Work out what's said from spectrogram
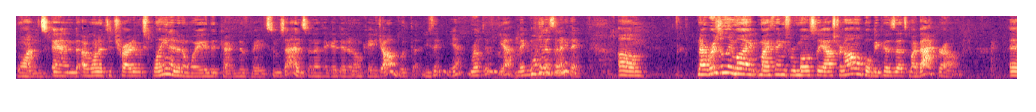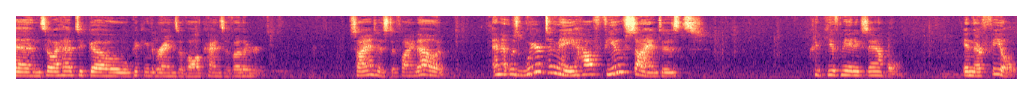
ones. And I wanted to try to explain it in a way that kind of made some sense. And I think I did an okay job with that. You think? Yeah, relativity? Yeah, make more sense than anything. Um, now, originally my, my things were mostly astronomical because that's my background. And so I had to go picking the brains of all kinds of other scientists to find out. And it was weird to me how few scientists could give me an example in their field.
